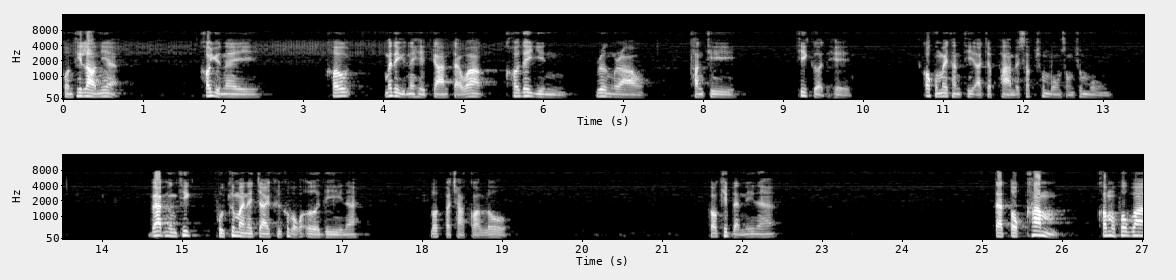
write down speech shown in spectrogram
คนที่เล่าเนี่ยเขาอยู่ในเขาไม่ได้อยู่ในเหตุการณ์ แต่ว่าเขาได้ยินเรื่องราวทันทีที่เกิดเหตุ ก็คงไม่ทันทีอาจจะผ่านไปสักชั่วโมงสองชั่วโมง แวบหนึ่งที่ผุดขึ้นมาในใจคือเขาบอกว่าเออดีนะ ลดประชากรโลกเขาคิดแบบนี้นะฮะแต่ตกค่ำเขามาพบว่า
